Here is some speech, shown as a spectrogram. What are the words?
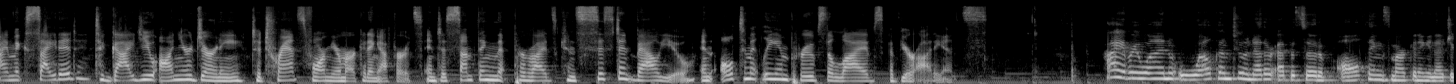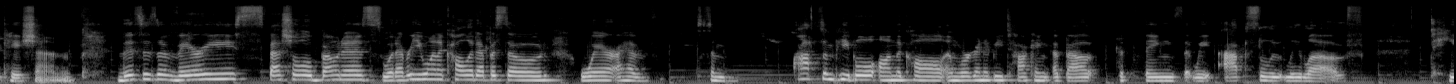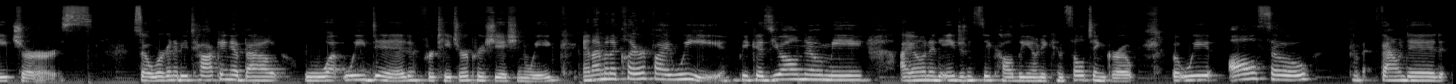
I'm excited to guide you on your journey to transform your marketing efforts into something that provides consistent value and ultimately improves the lives of your audience. Hi, everyone. Welcome to another episode of All Things Marketing and Education. This is a very special bonus, whatever you want to call it, episode where I have some awesome people on the call and we're going to be talking about the things that we absolutely love teachers. So, we're going to be talking about what we did for Teacher Appreciation Week. And I'm going to clarify we, because you all know me. I own an agency called Leone Consulting Group, but we also founded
